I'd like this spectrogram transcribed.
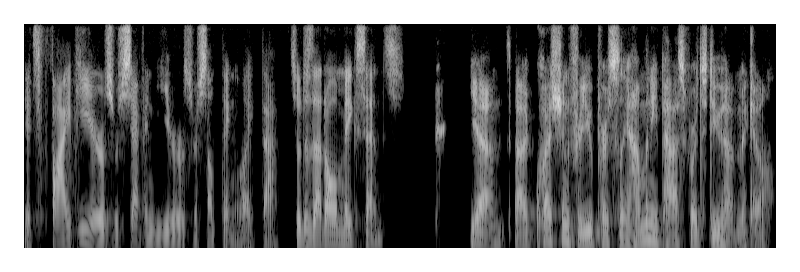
it's five years or seven years or something like that. So does that all make sense? Yeah. A question for you personally How many passports do you have, Mikhail?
